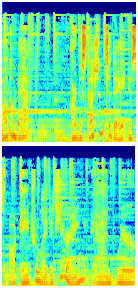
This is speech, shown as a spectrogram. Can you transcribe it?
Welcome back. Our discussion today is about age related hearing, and we're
